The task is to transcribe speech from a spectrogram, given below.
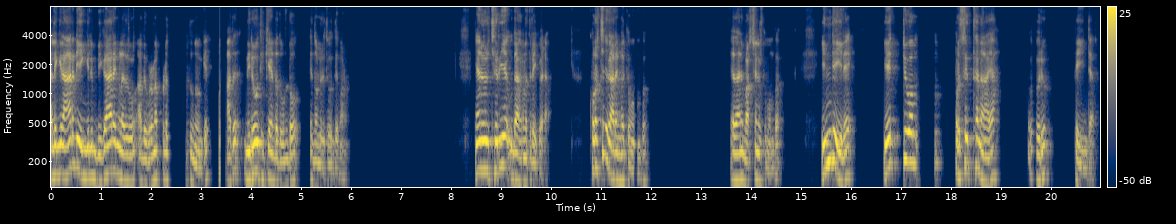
അല്ലെങ്കിൽ ആരുടെയെങ്കിലും വികാരങ്ങൾ അത് അത് വ്രണപ്പെടുത്തുന്നുവെങ്കിൽ അത് നിരോധിക്കേണ്ടതുണ്ടോ എന്നുള്ളൊരു ചോദ്യമാണ്. ഞാനൊരു ചെറിയ ഉദാഹരണത്തിലേക്ക് വരാം. കുറച്ചു കാലങ്ങൾക്ക് മുമ്പ് ഏതാനും വർഷങ്ങൾക്ക് മുമ്പ് ഇന്ത്യയിലെ ഏറ്റവും പ്രസിദ്ധനായ ഒരു പെയിന്റർ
